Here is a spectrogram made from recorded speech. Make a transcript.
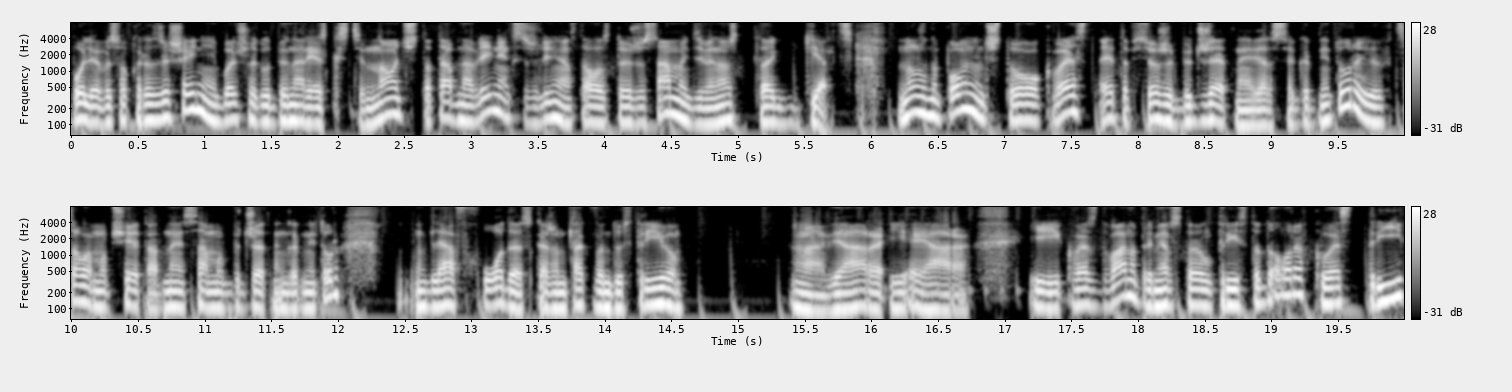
более высокое разрешение и большая глубина резкости, но частота обновления, к сожалению, осталась той же самой, 90 Гц. Нужно помнить, что Quest это все же бюджетная версия гарнитуры, и в целом вообще это одна из самых бюджетных гарнитур для входа, скажем так, в индустрию VR и AR. И Quest 2, например, стоил 300 долларов, Quest 3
